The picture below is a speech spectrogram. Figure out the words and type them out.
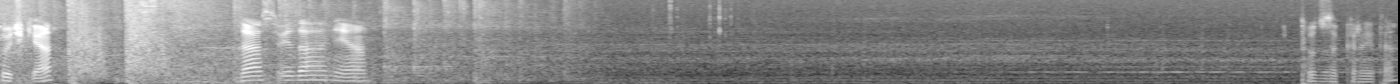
Сучки, а? До свидания. Тут закрыто.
